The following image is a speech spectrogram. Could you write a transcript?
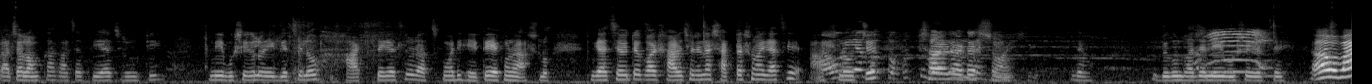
কাঁচা লঙ্কা কাঁচা পেঁয়াজ রুটি নিয়ে বসে গেলো এ গেছিল হাঁটতে গেছিল রাজকুমারী হেঁটে এখন আসলো। গেছে ওইটা সাড়ে ছটা না সাতটার সময় গেছে আসলো হচ্ছে সাড়ে নয়টার সময়। দেখো বেগুন ভাজা নিয়ে বসে গেছে। আ বাবা!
